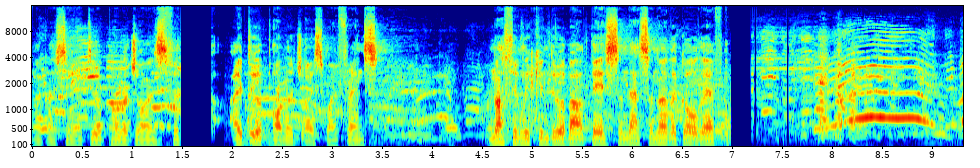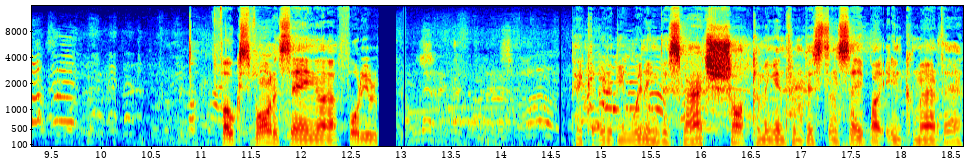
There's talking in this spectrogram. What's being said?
Like I say, I do apologize for. I do apologize, my friends. Nothing we can do about this, and that's another goal there for. Folks, Vaughn is saying uh, 40. Phek are going to be winning this match. Shot coming in from distance, saved by Inkumer there.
